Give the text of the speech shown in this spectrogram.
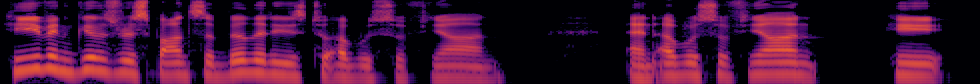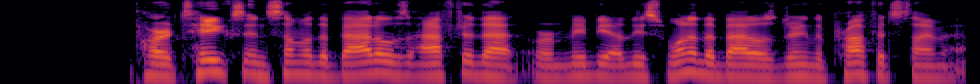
he even gives responsibilities to Abu Sufyan. And Abu Sufyan, he partakes in some of the battles after that, or maybe at least one of the battles during the Prophet's time uh,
